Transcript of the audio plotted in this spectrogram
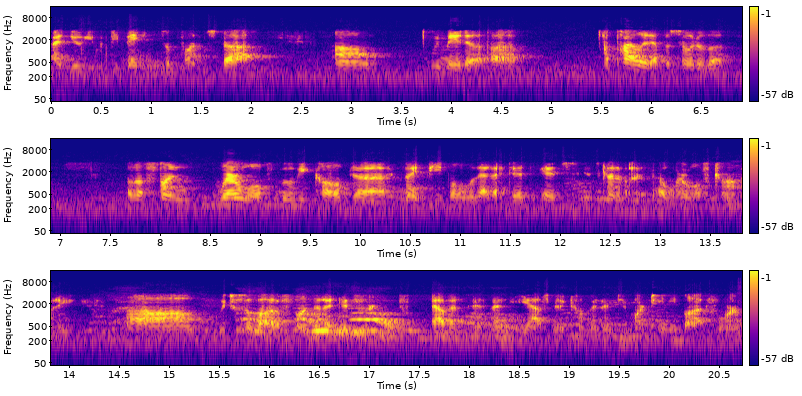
I knew he would be making some fun stuff. Um, we made a, a, a pilot episode of a of a fun werewolf movie called uh, Night People that I did. It's it's kind of a, a werewolf comedy, um, which was a lot of fun that I did for Evan, and then he asked me to come in and do Martini Bot for him.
